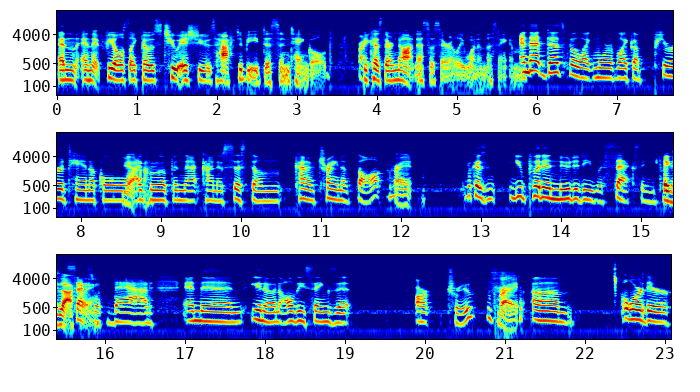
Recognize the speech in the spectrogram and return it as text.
And and it feels like those two issues have to be disentangled Right. because they're not necessarily one and the same. And that does feel like more of like a puritanical, I grew up in that kind of system, kind of train of thought. right. Because you put in nudity with sex and you put in sex with bad, and then, you know, and all these things that aren't true. Right. um, or they're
